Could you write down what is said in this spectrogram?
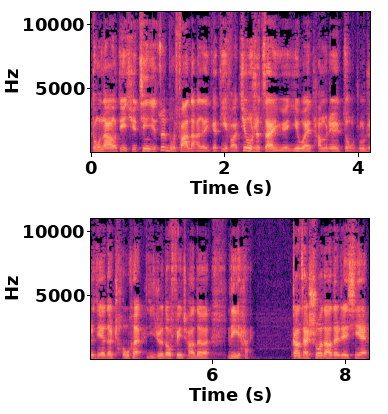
东南欧地区经济最不发达的一个地方，就是在于因为他们这种族之间的仇恨一直都非常的厉害。刚才说到的这些。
